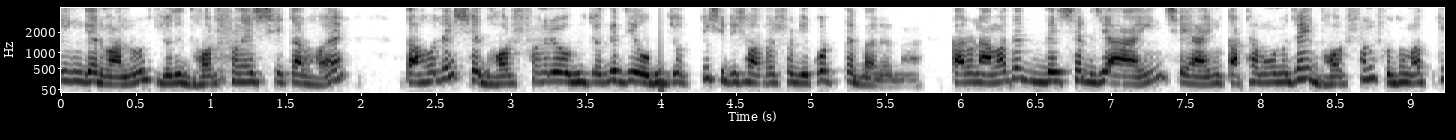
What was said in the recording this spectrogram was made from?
লিঙ্গের মানুষ যদি ধর্ষণের শিকার হয় তাহলে সে ধর্ষণের অভিযোগে যে অভিযোগটি সেটি সরাসরি করতে পারে না। কারণ আমাদের দেশের যে আইন, সেই আইন কাঠামো অনুযায়ী ধর্ষণ শুধুমাত্র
